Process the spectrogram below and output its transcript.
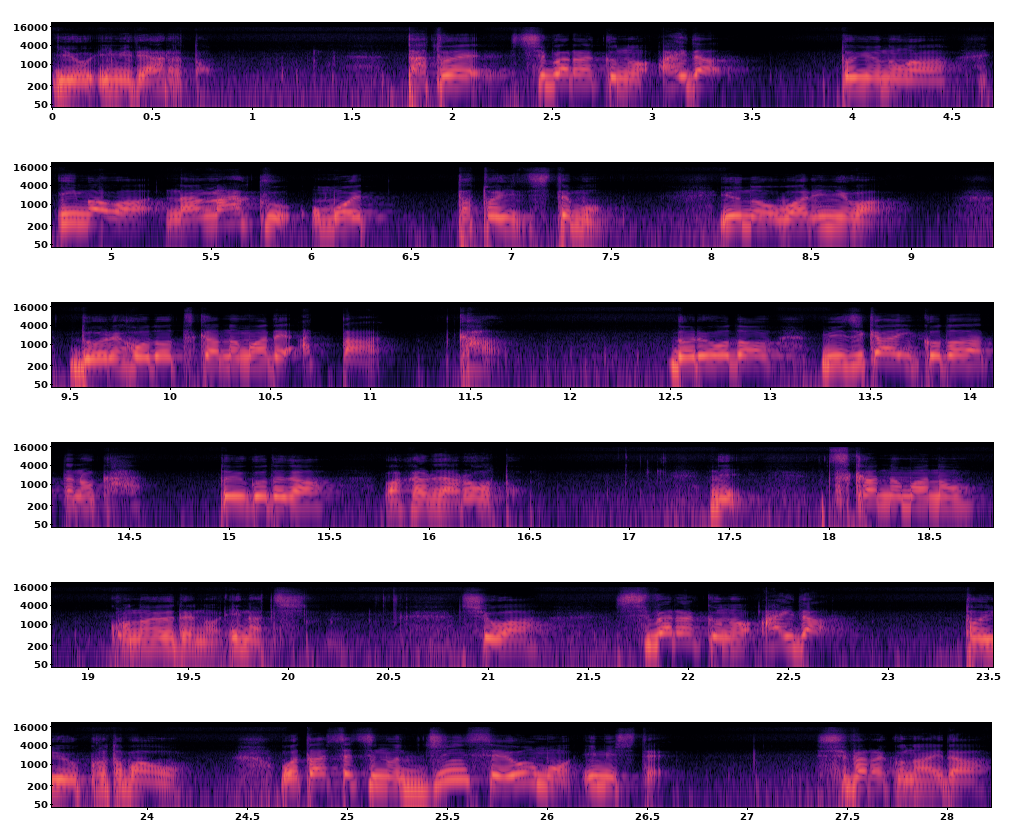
いう意味であるとたとえしばらくの間というのが今は長く思えたとしても世の終わりにはどれほどつかの間であったかどれほど短いことだったのかということがわかるだろうと2つかの間のこの世での命主はしばらくの間という言葉を私たちの人生をも意味してしばらくの間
